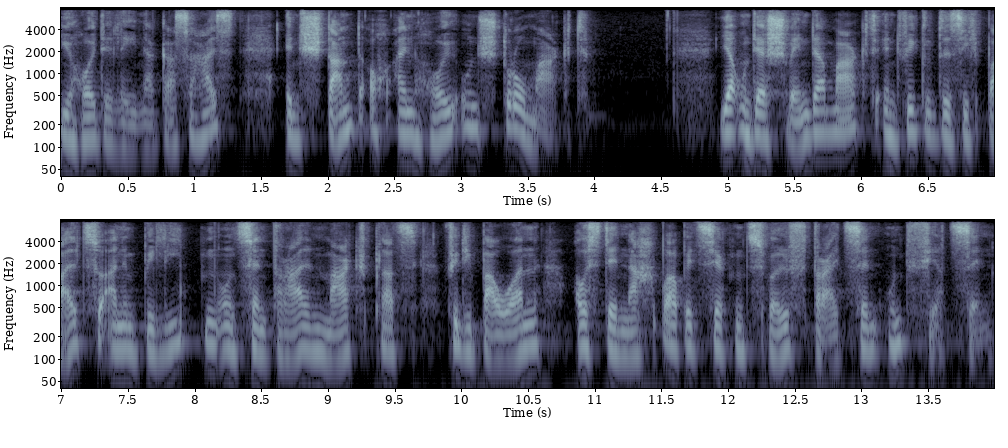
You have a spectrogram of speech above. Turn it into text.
die heute Lehnergasse heißt, entstand auch ein Heu- und Strohmarkt. Ja, und der Schwendermarkt entwickelte sich bald zu einem beliebten und zentralen Marktplatz für die Bauern aus den Nachbarbezirken 12, 13 und 14.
